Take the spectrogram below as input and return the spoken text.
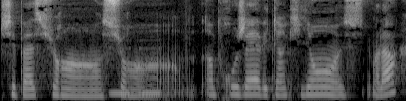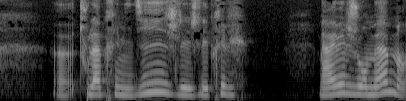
je sais pas, sur un, sur un, un projet avec un client, euh, voilà, tout l'après-midi, je l'ai, prévu. Mais arrivé le jour même,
